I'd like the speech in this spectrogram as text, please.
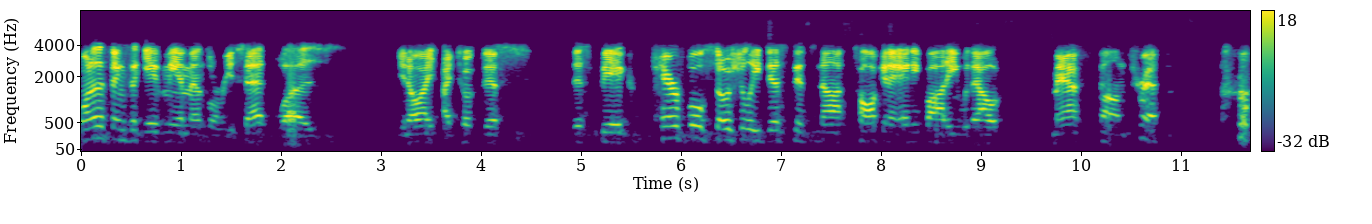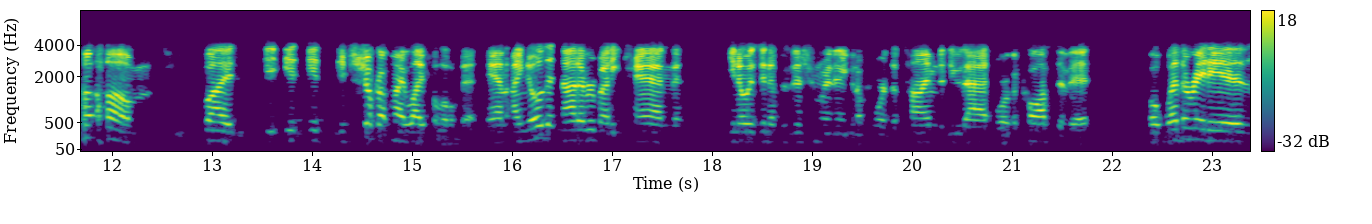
one of the things that gave me a mental reset was you know I, I took this this big, careful, socially distanced, not talking to anybody without masks on trip. um, but it, it, it, shook up my life a little bit. And I know that not everybody can, you know, is in a position where they can afford the time to do that or the cost of it. But whether it is,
